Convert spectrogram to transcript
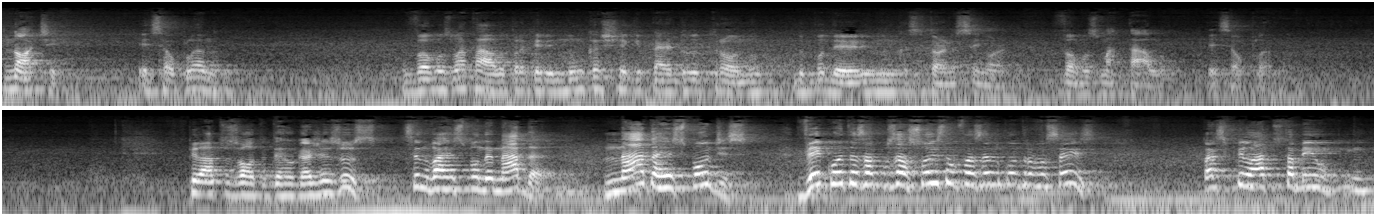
Note, esse é o plano. Vamos matá-lo para que ele nunca chegue perto do trono do poder e nunca se torne Senhor. Vamos matá-lo. Esse é o plano. Pilatos volta a interrogar Jesus. Você não vai responder nada. Nada respondes. Vê quantas acusações estão fazendo contra vocês. Parece que Pilatos está meio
